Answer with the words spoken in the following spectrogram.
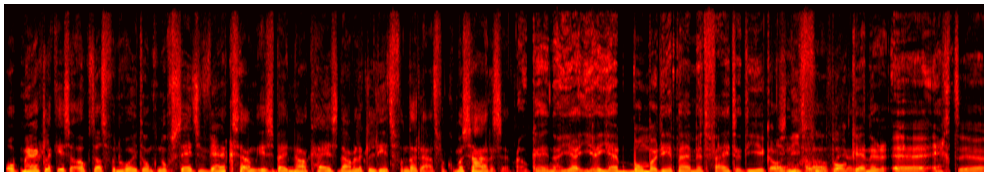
Opmerkelijk is ook dat Van Hooijdonk nog steeds werkzaam is bij NAC. Hij is namelijk lid van de Raad van Commissarissen. Oké, okay, nou jij, jij, jij, bombardeert mij met feiten... die ik als niet-voetbalkenner uh, echt uh,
